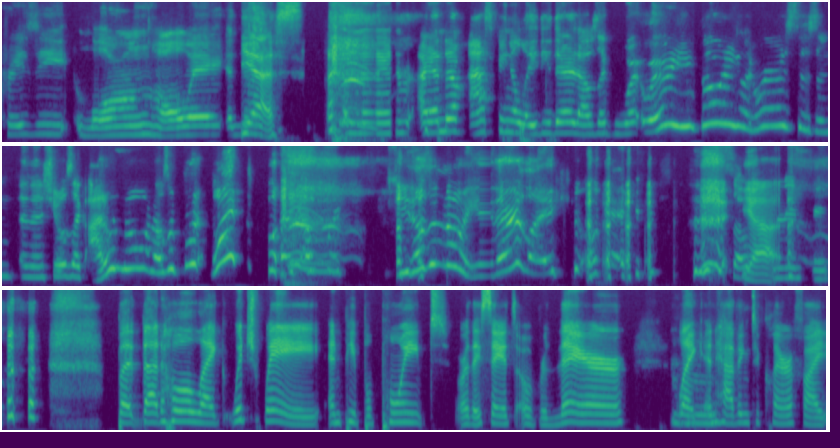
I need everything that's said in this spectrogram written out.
crazy long hallway. And then, yes And then I ended, up asking a lady there, and I was like, "Where, where are you going? Like, where this?" And, and then she was like, "I don't know." And I was like, "What? What?" Like, I was like, "She doesn't know either." Like, okay. so Yeah. but that whole like which way and people point or they say it's over there like mm-hmm. and having to clarify,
